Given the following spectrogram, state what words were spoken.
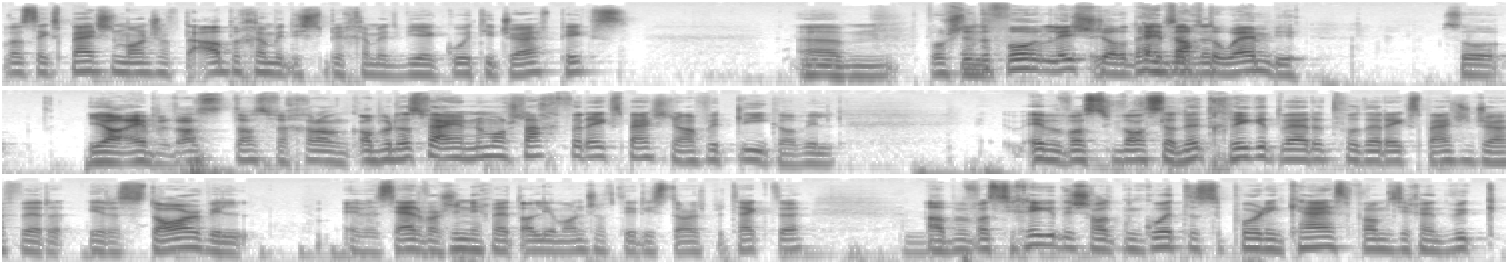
was Expansion-Mannschaften auch bekommen, ist, sie bekommen wie gute Draft-Picks. Mhm. Ähm, Bro, stell dir Und- vor, letztes Jahr, da haben sie auch den Wemby. So, ja, eben, das, das wäre krank. Aber das wäre eigentlich nicht mal schlecht für die Expansion, auch für die Liga, weil eben, was, was sie halt nicht kriegen werden von der Expansion Draft, wäre ihre Star, weil eben sehr wahrscheinlich werden alle Mannschaften ihre Stars protecten. Mhm. Aber was sie kriegen, ist halt ein guter Supporting Cast, vor allem sie können wirklich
